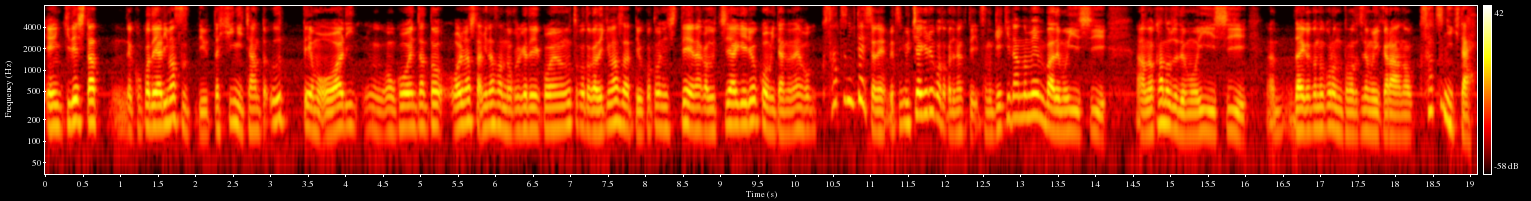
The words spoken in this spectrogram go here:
延期でした。で、ここでやりますって言った日にちゃんと打って、もう終わり、もう公演ちゃんと終わりました。皆さんのおかげで公演を打つことができましたっていうことにして、なんか打ち上げ旅行みたいなね、僕草津に行きたいですよね。別に打ち上げ旅行とかじゃなくて、その劇団のメンバーでもいいし、あの、彼女でもいいし、大学の頃の友達でもいいから、あの、草津に行きたい。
